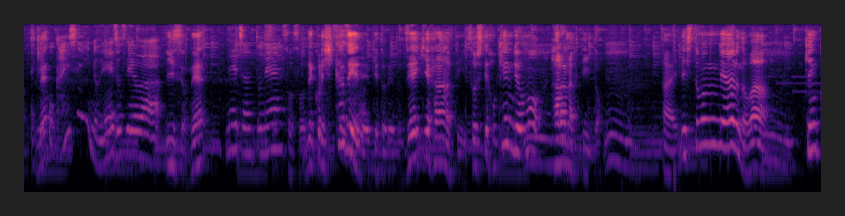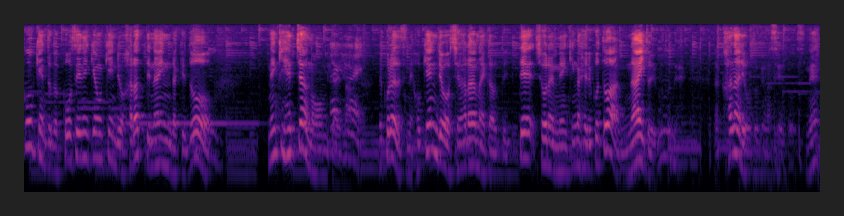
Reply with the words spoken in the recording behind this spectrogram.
なんですね。結構、会社員のね女性は。いいですよねねちゃんとね。そうそう。でこれ非課税で受け取れると税金払わなくていい。そして保険料も払わなくていいと、うん。はい、で質問であるのは、うん。健康保険とか厚生年金保険料払ってないんだけど、年金減っちゃうの？みたいな、はいはい。でこれはですね保険料を支払わないからといって将来の年金が減ることはないということで、かなりお得な制度ですね。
